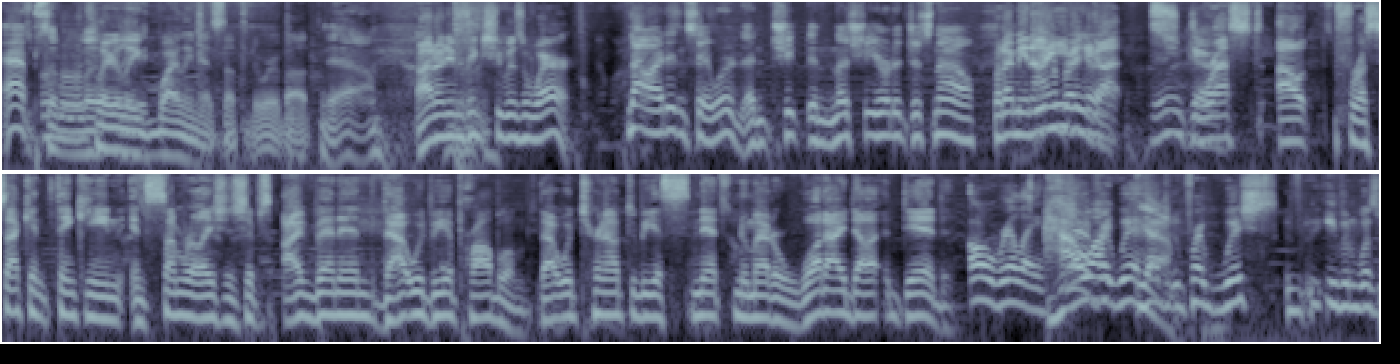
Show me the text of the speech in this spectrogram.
absolutely. Clearly, Wileen has nothing to worry about. Yeah. I don't even think she was aware. No, I didn't say a word, and she unless she heard it just now. But I mean, I even got up. Didn't care. stressed out for a second thinking in some relationships I've been in, that would be a problem. That would turn out to be a snit no matter what I do- did. Oh, really? How Yeah, I, I, wi- yeah. if I wish even was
